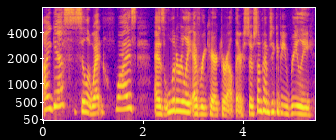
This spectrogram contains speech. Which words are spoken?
I guess, silhouette wise, as literally every character out there. So sometimes it could be really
